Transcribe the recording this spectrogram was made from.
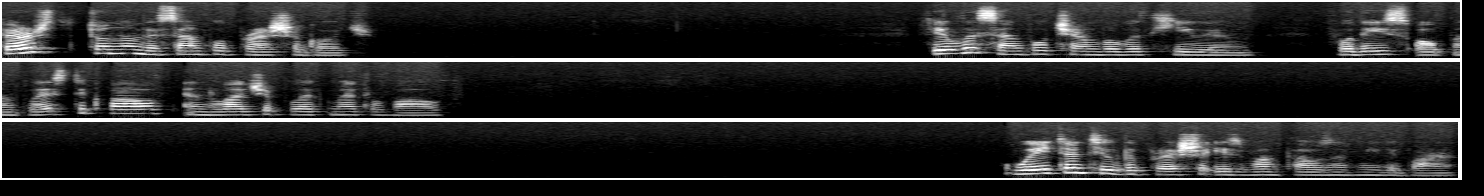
First, turn on the sample pressure gauge. Fill the sample chamber with helium. For this, open plastic valve and larger black metal valve. Wait until the pressure is 1000 millibar.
